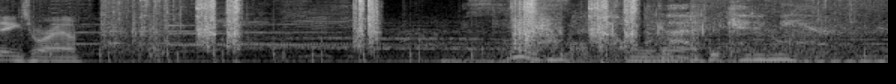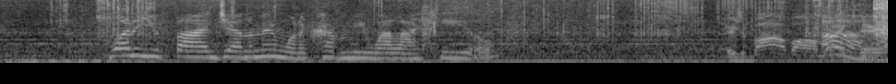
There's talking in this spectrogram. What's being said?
things around. You have gotta be kidding me. One of you fine gentlemen want to cover me while I heal? There's a bomb bomb oh. right ah. there.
